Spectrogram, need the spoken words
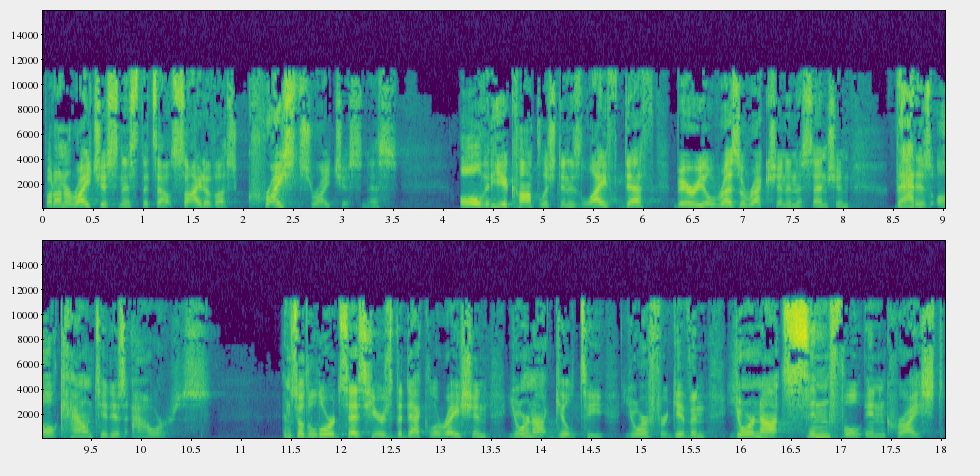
but on a righteousness that's outside of us, Christ's righteousness. All that he accomplished in his life, death, burial, resurrection, and ascension, that is all counted as ours. And so the Lord says, here's the declaration. You're not guilty. You're forgiven. You're not sinful in Christ.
